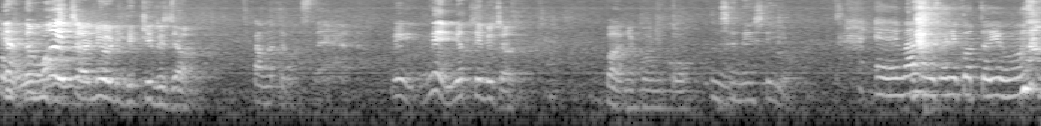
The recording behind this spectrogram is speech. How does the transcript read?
た。いやでも愛ちゃん料理できるじゃん。頑張ってますね。えねやってるじゃん。バーニコニコ、うん。宣伝していいよえー、まあニコニコというものは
